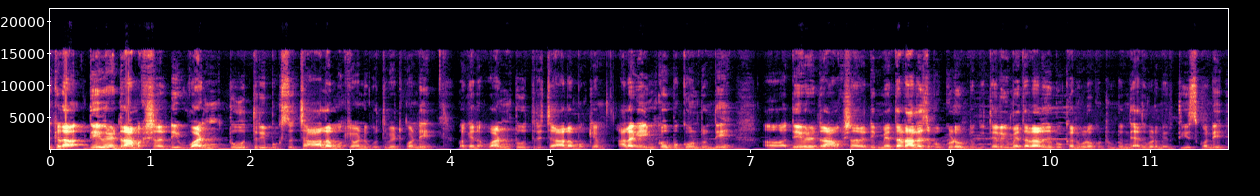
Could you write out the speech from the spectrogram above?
ఇక్కడ Devireddy Ramakrishnareddy one two three books చాలా ముఖ్యం అండి గుర్తుపెట్టుకోండి. ఓకేనా? వన్ టూ త్రీ చాలా ముఖ్యం. అలాగే ఇంకో బుక్ ఉంటుంది. ఆ, దేవిరెడ్డి రామకృష్ణారెడ్డి మెథడాలజీ బుక్ కూడా ఉంటుంది. తెలుగు మెథడాలజీ బుక్ అని కూడా ఒకటి ఉంటుంది. అది కూడా మీరు తీసుకోండి.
